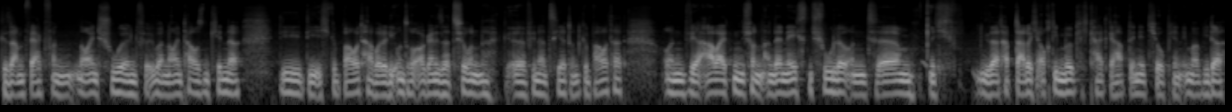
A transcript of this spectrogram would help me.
Gesamtwerk von neun Schulen für über 9000 Kinder, die, die ich gebaut habe oder die unsere Organisation äh, finanziert und gebaut hat. Und wir arbeiten schon an der nächsten Schule und ähm, ich, wie gesagt, habe dadurch auch die Möglichkeit gehabt, in Äthiopien immer wieder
